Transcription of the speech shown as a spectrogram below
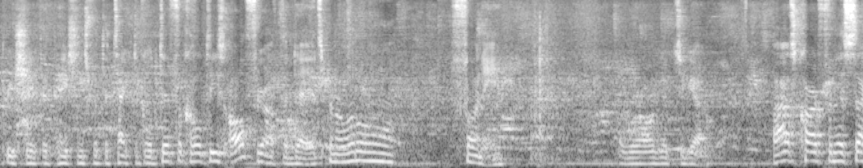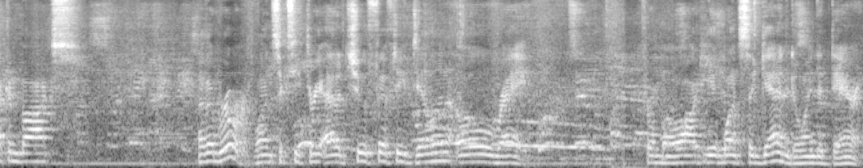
Appreciate the patience with the technical difficulties all throughout the day. It's been a little funny, but we're all good to go. Last card from this second box. Another Brewer, 163 out of 250, Dylan O'Rae. From Milwaukee, once again, going to Darren.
